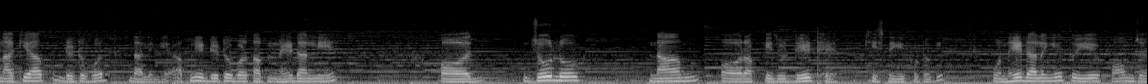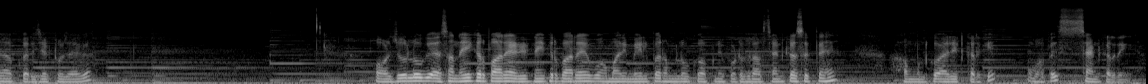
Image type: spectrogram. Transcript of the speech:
ना कि आप डेट ऑफ़ बर्थ डालेंगे। अपनी डेट ऑफ़ बर्थ आपने नहीं डालनी है। और जो लोग नाम और आपकी जो डेट है खींचने की फ़ोटो की, वो नहीं डालेंगे तो ये फॉर्म जो है आपका रिजेक्ट हो जाएगा। और जो लोग ऐसा नहीं कर पा रहे हैं एडिट नहीं कर पा रहे हैं, वो हमारी मेल पर हम लोग को अपने फ़ोटोग्राफ सेंड कर सकते हैं। हम उनको एडिट करके वापस सेंड कर देंगे।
